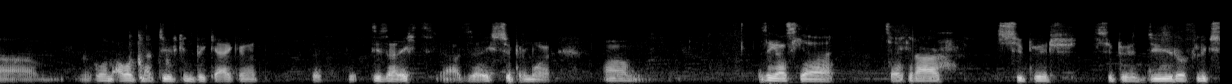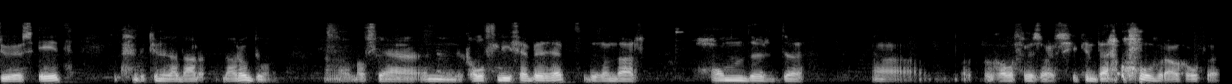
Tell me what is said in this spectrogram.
um, gewoon al het natuur kunt bekijken. Het, het, is daar echt, ja, het is daar echt super mooi. Um, zeg als je, je graag super, super duur of luxueus eet, dan kun je dat daar, daar ook doen. Um, als je een golfliefhebber hebt, er zijn daar honderden golfresorts. Je kunt daar overal golfen.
